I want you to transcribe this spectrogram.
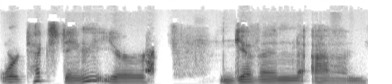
or texting your given um,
